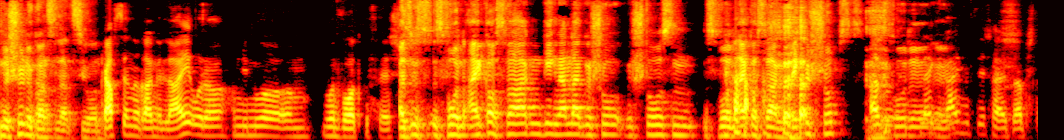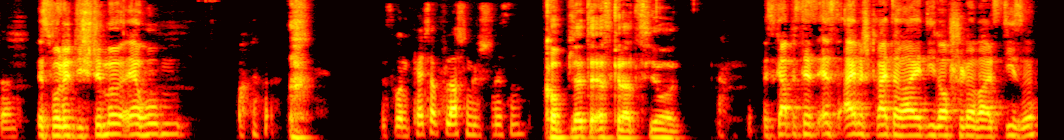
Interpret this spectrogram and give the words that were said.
eine schöne Konstellation. Gab es denn eine Rangelei oder haben die nur, ähm, nur ein Wort gefecht? Also es, es wurden Einkaufswagen gegeneinander gestoßen, es wurden Einkaufswagen weggeschubst, es Also wurde, Schlägerei äh, mit Sicherheitsabstand. es wurde die Stimme erhoben. Es wurden Ketchupflaschen geschmissen. Komplette Eskalation. Es gab bis jetzt erst eine Streiterei, die noch schöner war als diese.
